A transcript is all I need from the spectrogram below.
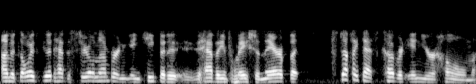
um, it's always good to have the serial number and, and keep it, uh, have the information there. But stuff like that's covered in your home.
